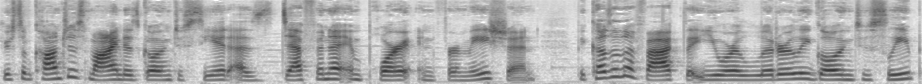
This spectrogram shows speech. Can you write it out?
Your subconscious mind is going to see it as definite important information because of the fact that you are literally going to sleep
